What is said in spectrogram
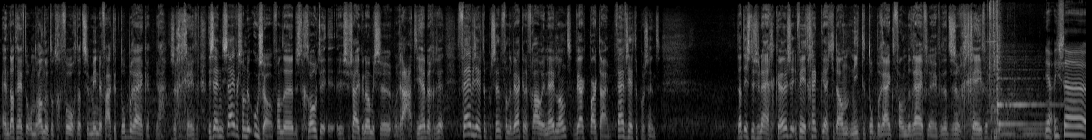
En dat heeft er onder andere tot gevolg dat ze minder vaak de top bereiken. Ja, dat is een gegeven. Er zijn cijfers van de OESO, van de, dus de grote Sociaal-Economische Raad. Die hebben gezegd, 75% van de werkende vrouwen in Nederland werkt parttime. 75%. Dat is dus hun eigen keuze. Vind je het gek dat je dan niet de top bereikt van bedrijfsleven? Dat is een gegeven. Ja, is uh,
